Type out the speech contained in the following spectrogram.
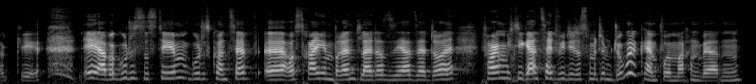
Okay. Nee, aber gutes System, gutes Konzept. Äh, Australien brennt leider sehr, sehr doll. Ich frage mich die ganze Zeit, wie die das mit dem Dschungelcamp wohl machen werden.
